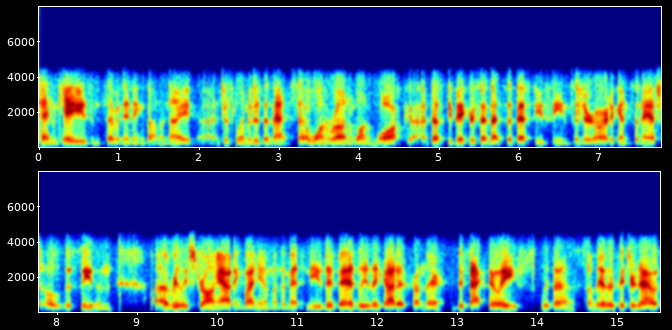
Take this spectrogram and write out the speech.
10 Ks in seven innings on the night. Uh, just limited the Nats uh, one run, one walk. Uh, Dusty Baker said that's the best he's seen Syndergaard against the Nationals this season. Uh, really strong outing by him when the Mets needed it badly. They got it from their de facto ace with uh, some of the other pitchers out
